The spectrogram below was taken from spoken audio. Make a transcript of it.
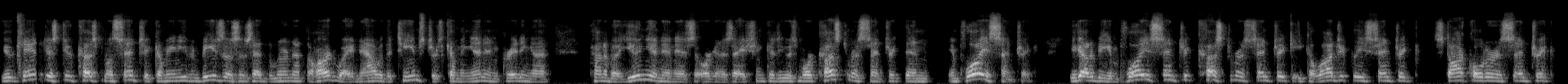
you can't just do customer centric. I mean, even Bezos has had to learn that the hard way now with the Teamsters coming in and creating a kind of a union in his organization because he was more customer centric than employee centric. You got to be employee centric, customer centric, ecologically centric, stockholder centric.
